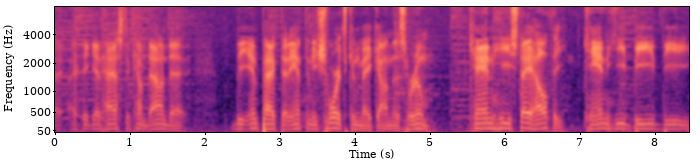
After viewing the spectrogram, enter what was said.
I, I think it has to come down to the impact that Anthony Schwartz can make on this room. Can he stay healthy? Can he be the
